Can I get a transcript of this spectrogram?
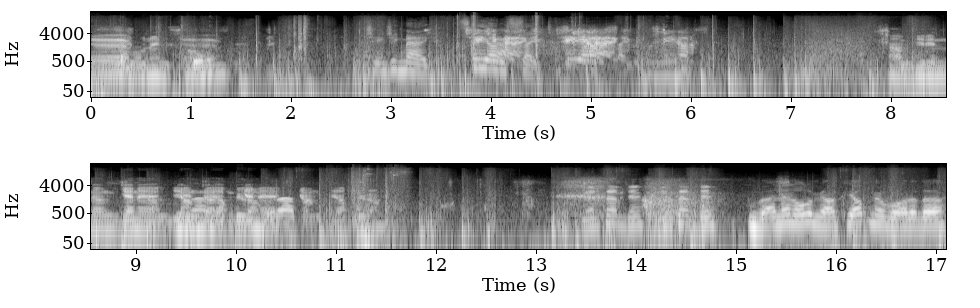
Eee, bu neymiş? lan? Benim Changing mag. Stay out of sight. Tamam birinden gene yankı yapıyorum. Gene yankı yapıyorum. Mert abi de. Mert abi de. benden oğlum yankı yapmıyor bu arada.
